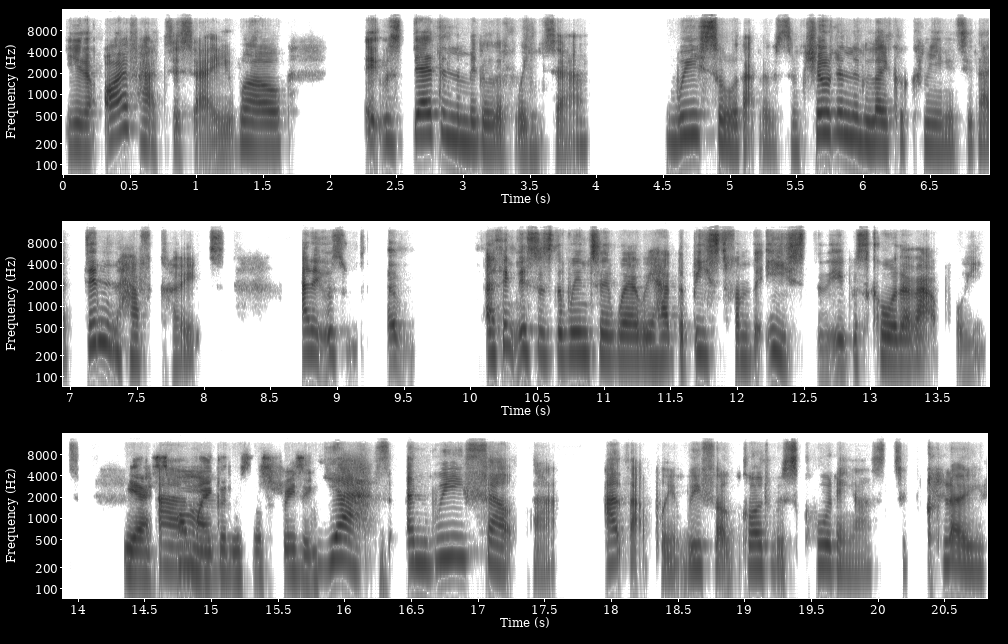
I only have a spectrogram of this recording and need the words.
you know, I've had to say, Well, it was dead in the middle of winter. We saw that there were some children in the local community that didn't have coats. And it was, uh, I think this was the winter where we had the beast from the east, it was called at that point. Yes. Um, oh my goodness, it was freezing. Yes. And we felt that at that point, we felt God was calling us to clothe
